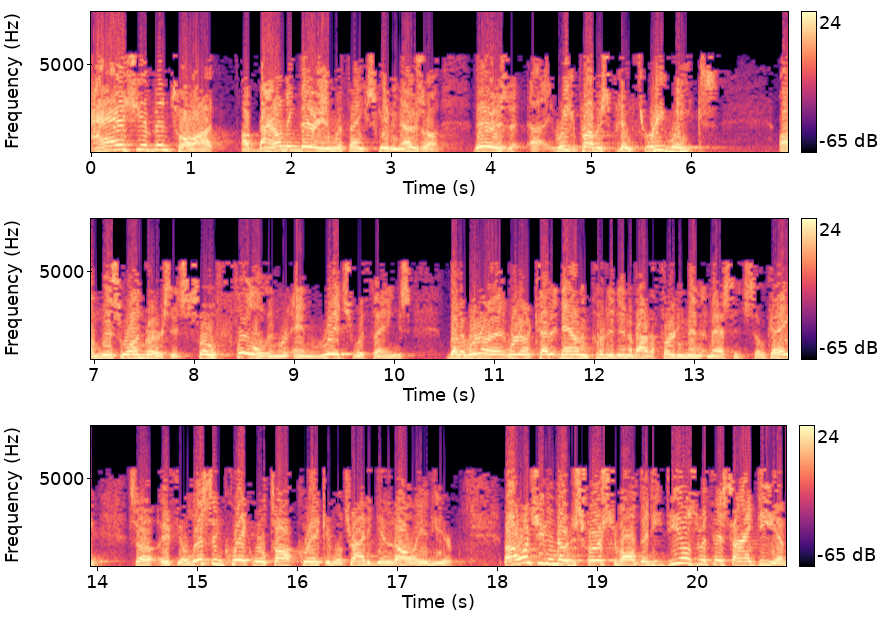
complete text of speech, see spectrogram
as you have been taught, abounding therein with thanksgiving." There's a there is a, we could probably spend three weeks on this one verse. It's so full and, and rich with things. But we're going we're gonna cut it down and put it in about a 30 minute message, okay? So if you'll listen quick, we'll talk quick and we'll try to get it all in here. But I want you to notice first of all that he deals with this idea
